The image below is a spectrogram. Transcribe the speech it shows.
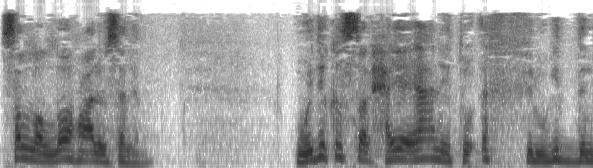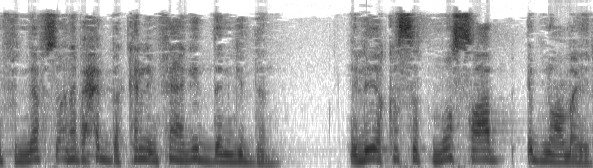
صلى الله عليه وسلم. ودي قصة الحقيقة يعني تؤثر جدا في النفس وأنا بحب أتكلم فيها جدا جدا. اللي هي قصة مصعب ابن عمير.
